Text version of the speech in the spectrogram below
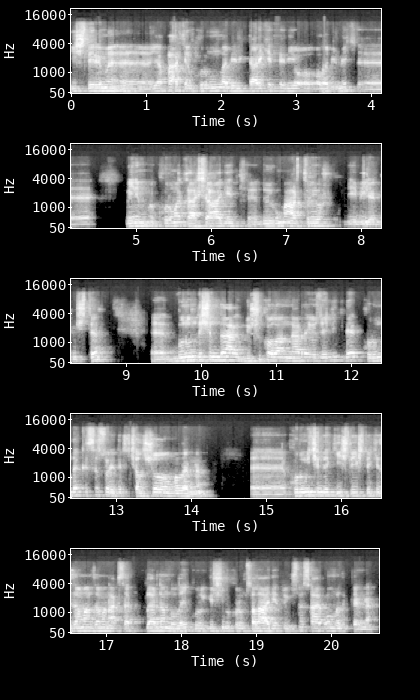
işlerimi e, yaparken kurumumla birlikte hareket ediyor ol- olabilmek e, benim kuruma karşı aidiyet e, duygumu artırıyor diye belirtmişti. E, bunun dışında düşük olanlarda özellikle kurumda kısa süredir çalışıyor olmalarının, e, kurum içindeki işleyişteki zaman zaman aksaklıklardan dolayı güçlü bir kurumsal aidiyet duygusuna sahip olmadıklarını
